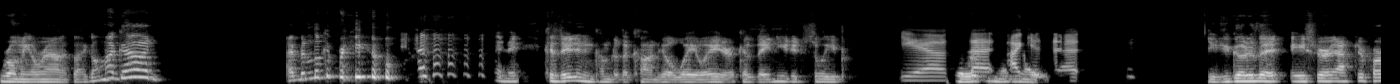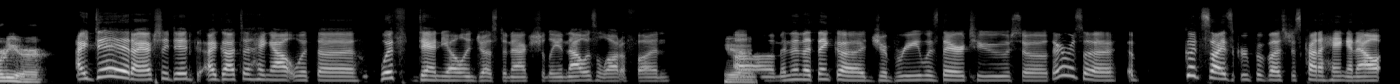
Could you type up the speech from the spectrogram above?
roaming around. It's like, oh my god, I've been looking for you. and because they, they, didn't come to the con till way later because they needed sleep. Yeah, that I get that. Did you go to the Acer after party or? I did. I actually did. I got to hang out with uh with Danielle and Justin actually, and that was a lot of fun. Yeah. Um, and then I think uh, Jabri was there too. So there was a, a good sized group of us just kind of hanging out.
